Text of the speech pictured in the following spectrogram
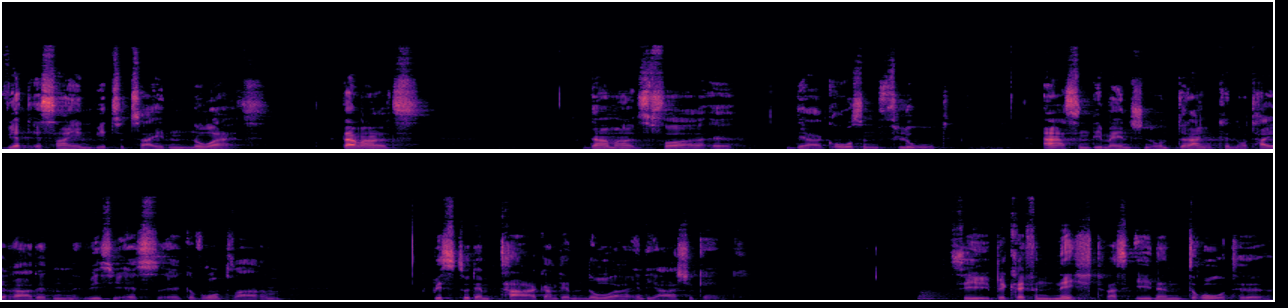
wird es sein wie zu Zeiten Noahs. Damals, damals vor äh, der großen Flut aßen die Menschen und tranken und heirateten, wie sie es äh, gewohnt waren, bis zu dem Tag, an dem Noah in die Arche ging. Sie begriffen nicht, was ihnen drohte,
